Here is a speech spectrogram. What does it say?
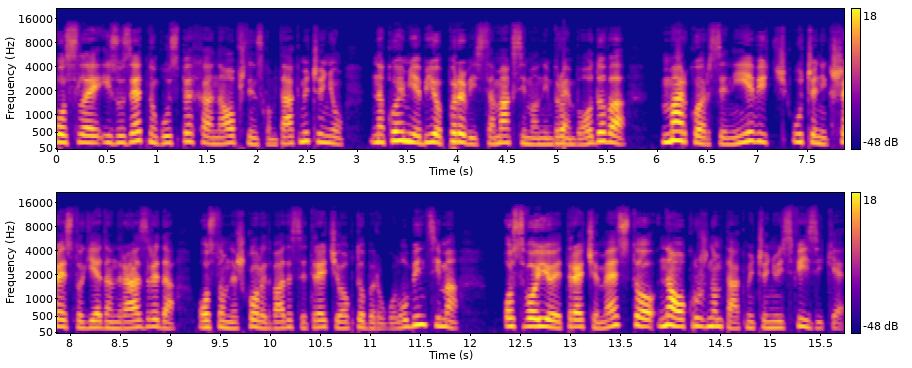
Posle izuzetnog uspeha na opštinskom takmičenju, na kojem je bio prvi sa maksimalnim brojem bodova, Marko Arsenijević, učenik 601 razreda osnovne škole 23. oktobar u Golubincima, osvojio je treće mesto na okružnom takmičenju iz fizike.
